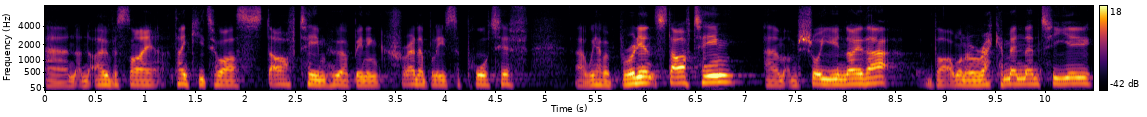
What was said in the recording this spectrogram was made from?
and an oversight. Thank you to our staff team who have been incredibly supportive. Uh, we have a brilliant staff team. Um, I'm sure you know that, but I want to recommend them to you.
